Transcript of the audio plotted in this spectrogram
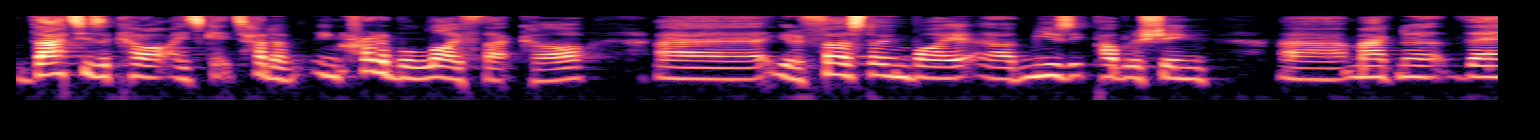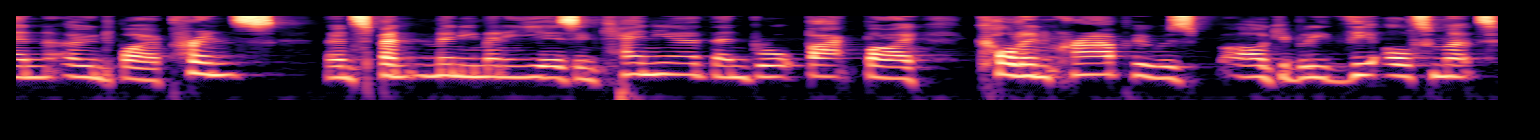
That is a car, it's had an incredible life, that car. Uh, you know, first owned by a music publishing uh, magnate, then owned by a prince, then spent many, many years in Kenya, then brought back by Colin Crabb, who was arguably the ultimate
